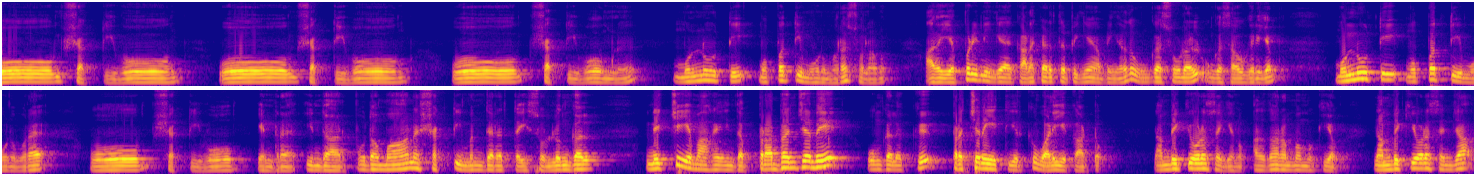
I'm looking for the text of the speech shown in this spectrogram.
ஓம் சக்தி ஓம் ஓம் சக்தி ஓம் ஓம் சக்தி ஓம்னு முந்நூற்றி முப்பத்தி மூணு முறை சொல்லணும். அதை எப்படி நீங்கள் கணக்கெடுத்துப்பீங்க அப்படிங்கிறது உங்கள் சூழல் உங்கள் சௌகரியம். முந்நூற்றி முப்பத்தி மூணு முறை ஓம் சக்தி ஓம் என்ற இந்த அற்புதமான சக்தி மந்திரத்தை சொல்லுங்கள். நிச்சயமாக இந்த பிரபஞ்சமே உங்களுக்கு பிரச்சனையை தீர்க்கும் வழியை காட்டும். நம்பிக்கையோடு செய்யணும். அதுதான் ரொம்ப முக்கியம். நம்பிக்கையோடு செஞ்சால்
